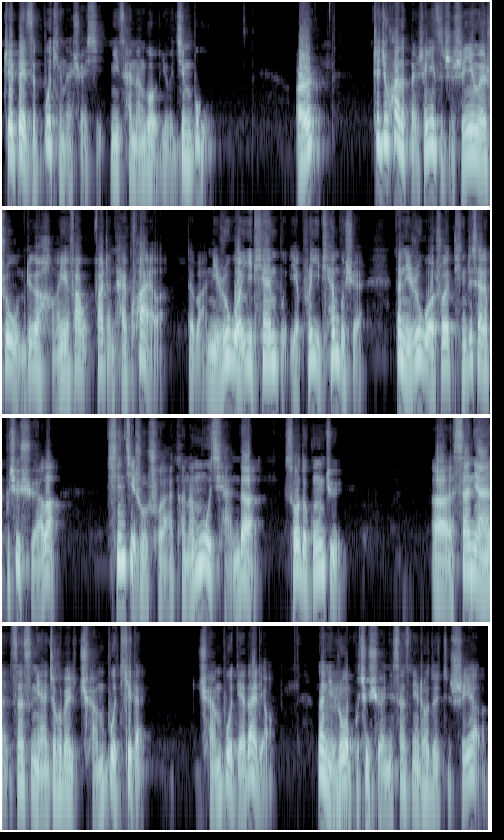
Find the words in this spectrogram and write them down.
这辈子不停的学习，你才能够有进步。而这句话的本身意思，只是因为说我们这个行业发发展太快了，对吧？你如果一天不，也不是一天不学，但你如果说停滞下来不去学了，新技术出来，可能目前的所有的工具，呃，三年、三四年就会被全部替代、全部迭代掉。那你如果不去学，你三四年之后就失业了，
